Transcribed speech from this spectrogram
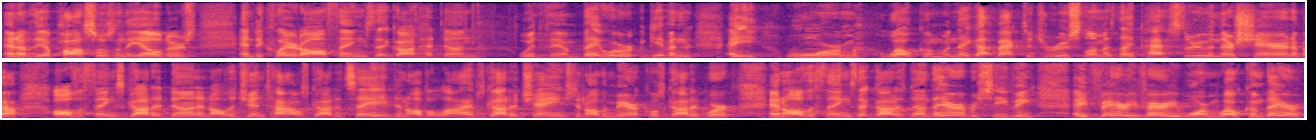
and of the apostles and the elders, and declared all things that God had done with them. They were given a warm welcome. When they got back to Jerusalem, as they passed through and they're sharing about all the things God had done and all the Gentiles God had saved and all the lives God had changed and all the miracles God had worked and all the things that God has done, they are receiving a very, very warm welcome. They are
